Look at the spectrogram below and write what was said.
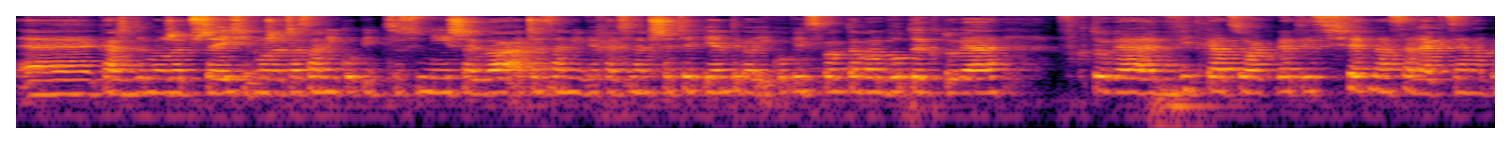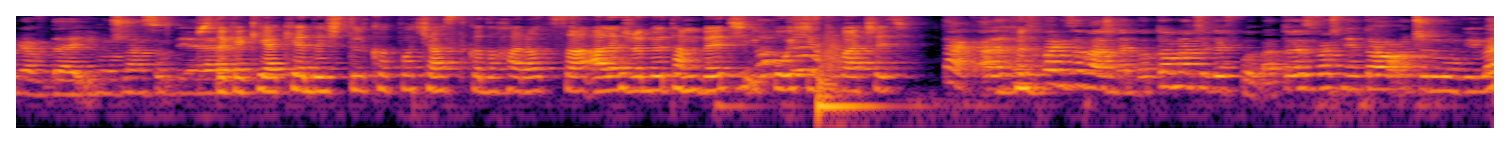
e, każdy może przyjść, może czasami kupić coś mniejszego, a czasami wjechać na trzecie piętro i kupić sportowe buty, które w które w Witkacu akurat jest świetna selekcja naprawdę i można sobie... Czy tak jak ja kiedyś tylko po ciastko do Harroca, ale żeby tam być i No pójść i zobaczyć. Tak, ale to jest bardzo ważne, bo to na Ciebie wpływa. To jest właśnie to, o czym mówimy,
